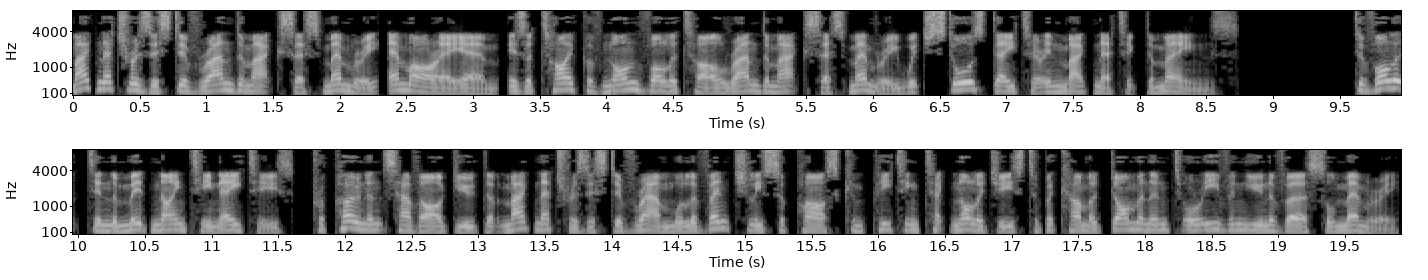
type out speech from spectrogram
Magnetoresistive Random Access Memory is a type of non-volatile random access memory which stores data in magnetic domains. Developed in the mid-1980s, proponents have argued that magnetoresistive RAM will eventually surpass competing technologies to become a dominant or even universal memory.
